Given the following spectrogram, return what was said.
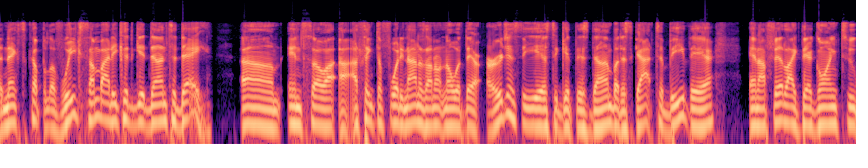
the next couple of weeks. Somebody could get done today. Um, and so I, I think the 49ers, I don't know what their urgency is to get this done, but it's got to be there. And I feel like they're going to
